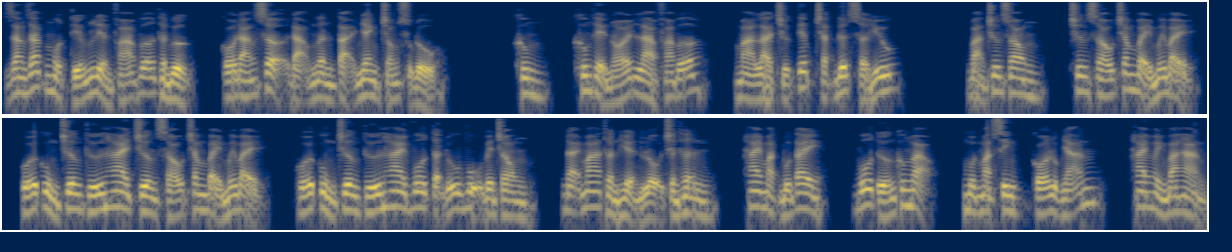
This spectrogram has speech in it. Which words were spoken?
giang giác một tiếng liền phá vỡ thần vực, có đáng sợ đạo ngân tại nhanh chóng sụp đổ. Không không thể nói là phá vỡ mà là trực tiếp chặt đứt sở hữu. Bản chương xong chương 677, cuối cùng chương thứ hai chương 677, cuối cùng chương thứ hai vô tận lũ vụ bên trong đại ma thần hiện lộ chân thân hai mặt bốn tay vô tướng không mạo một mặt sinh có lục nhãn hai hoành ba hàng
